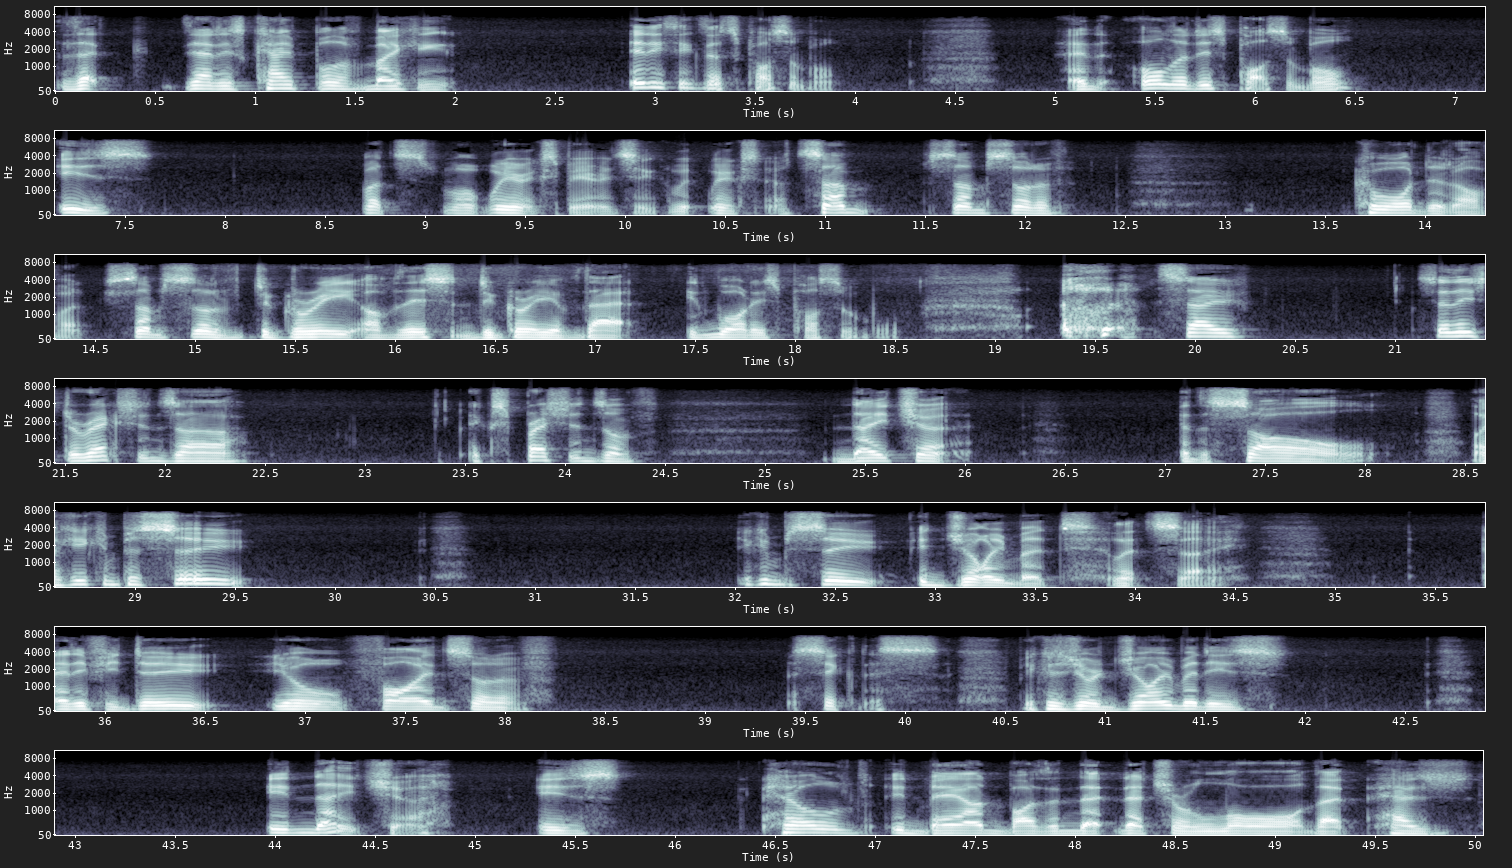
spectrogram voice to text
that that is capable of making anything that's possible. And all that is possible is what's what we're experiencing. We're some some sort of coordinate of it, some sort of degree of this and degree of that in what is possible. so, so these directions are expressions of nature and the soul. Like you can pursue, you can pursue enjoyment, let's say, and if you do, you'll find sort of sickness because your enjoyment is in nature is held in bound by the nat- natural law that has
